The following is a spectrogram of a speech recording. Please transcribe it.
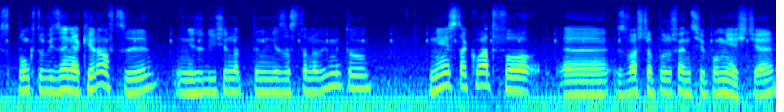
z punktu widzenia kierowcy, jeżeli się nad tym nie zastanowimy, to nie jest tak łatwo, e, zwłaszcza poruszając się po mieście,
